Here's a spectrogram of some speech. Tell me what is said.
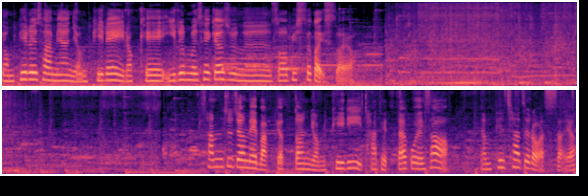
연필을 사면 연필에 이렇게 이름을 새겨주는 서비스가 있어요. 삼 주 전에 맡겼던 연필이 다 됐다고 해서 연필 찾으러 왔어요.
